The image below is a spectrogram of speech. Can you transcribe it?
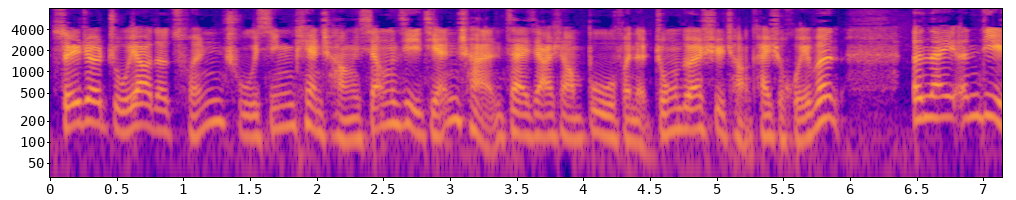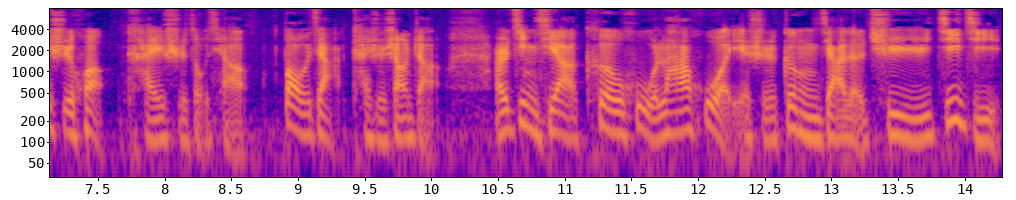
随着主要的存储芯片厂相继减产，再加上部分的终端市场开始回温，NAND 市况开始走强，报价开始上涨，而近期啊，客户拉货也是更加的趋于积极。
